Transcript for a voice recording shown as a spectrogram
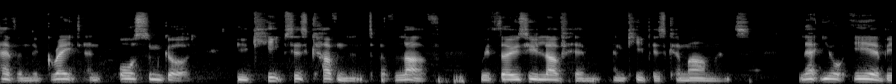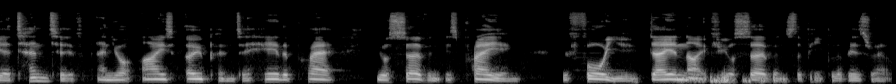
heaven, the great and awesome God, who keeps his covenant of love with those who love him and keep his commandments. Let your ear be attentive and your eyes open to hear the prayer your servant is praying before you day and night for your servants, the people of Israel.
